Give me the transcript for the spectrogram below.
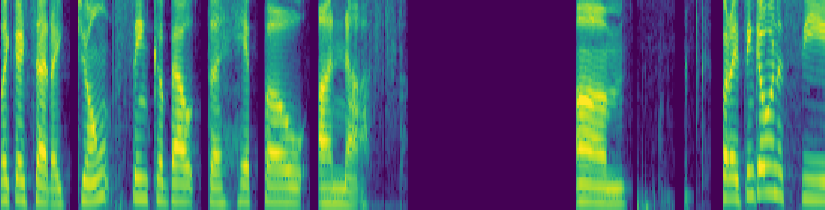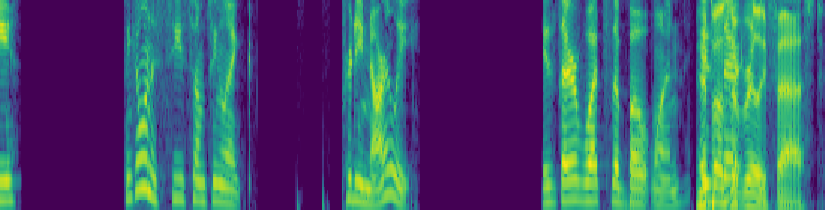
Like I said, I don't think about the hippo enough. Um, but I think I want to see. I think I want to see something like pretty gnarly. Is there what's the boat one? Is Hippos there- are really fast.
